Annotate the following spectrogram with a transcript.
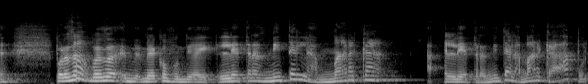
por, eso, me he confundido ahí. Le transmite la marca, le transmite a la marca Apple.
